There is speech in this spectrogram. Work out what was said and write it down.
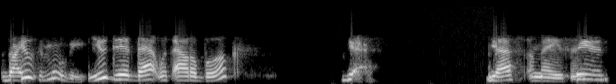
writes You- the movie. You did that without a book? Yes. That's amazing. Then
